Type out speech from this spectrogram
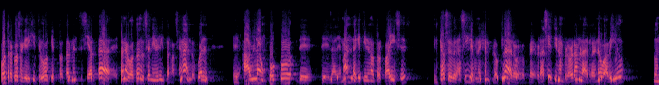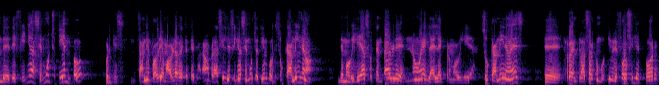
otra cosa que dijiste vos, que es totalmente cierta, están agotándose a nivel internacional, lo cual eh, habla un poco de, de la demanda que tienen otros países el caso de Brasil es un ejemplo claro. Brasil tiene un programa de Renova Bio donde definió hace mucho tiempo, porque también podríamos hablar de este tema, ¿no? Brasil definió hace mucho tiempo que su camino de movilidad sustentable no es la electromovilidad. Su camino es eh, reemplazar combustibles fósiles por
